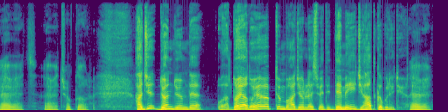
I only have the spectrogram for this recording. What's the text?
Evet. Evet çok doğru. Hacı döndüğümde ola doya doya öptüm bu Hacerül Esved'i demeyi cihat kabul ediyor. Evet.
